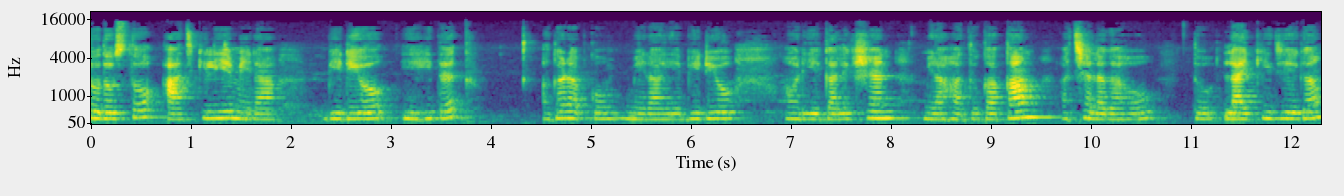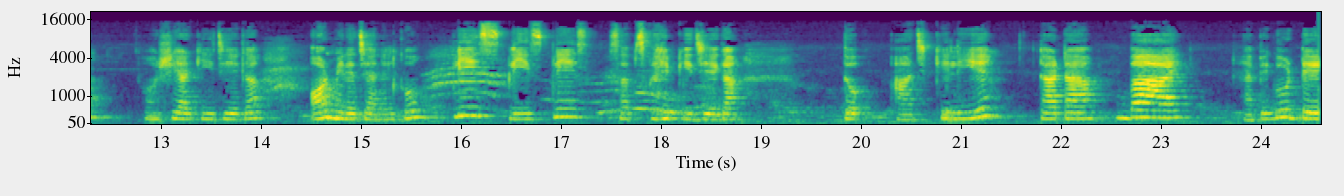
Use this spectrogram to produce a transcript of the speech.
तो दोस्तों, आज के लिए मेरा वीडियो यहीं तक। अगर आपको मेरा ये वीडियो और ये कलेक्शन मेरा हाथों का काम अच्छा लगा हो तो लाइक कीजिएगा और शेयर कीजिएगा और मेरे चैनल को प्लीज़ प्लीज़ प्लीज़ सब्सक्राइब कीजिएगा। तो आज के लिए tata, bye, happy good day.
